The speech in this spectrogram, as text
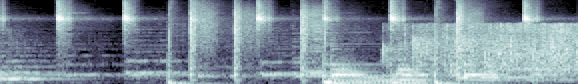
Thank you.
